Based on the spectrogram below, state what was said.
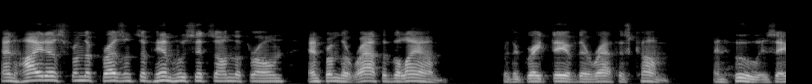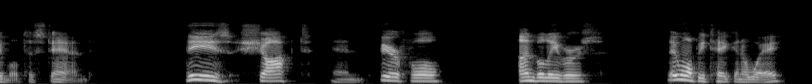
and hide us from the presence of him who sits on the throne and from the wrath of the Lamb. For the great day of their wrath has come, and who is able to stand? These shocked and fearful unbelievers, they won't be taken away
